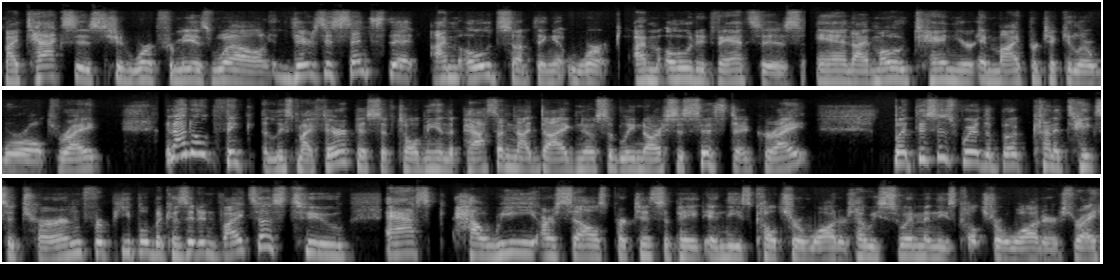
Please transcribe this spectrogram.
my taxes should work for me as well. There's a sense that I'm owed something at work. I'm owed advances and I'm owed tenure in my particular world, right? And I don't think, at least my therapists have told me in the past, I'm not diagnosably narcissistic, right? But this is where the book kind of takes a turn for people because it invites us to ask how we ourselves participate in these cultural waters, how we swim in these cultural waters, right?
